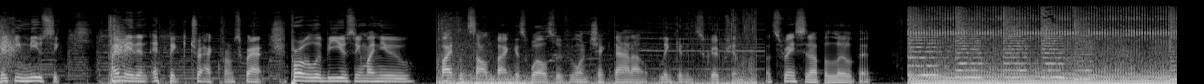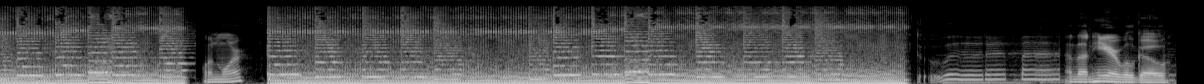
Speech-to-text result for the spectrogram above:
Making music. I made an epic track from scratch. Probably be using my new Vital Sound Bank as well, so if you want to check that out, link in the description. Let's raise it up a little bit. One more. And then here we'll go.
